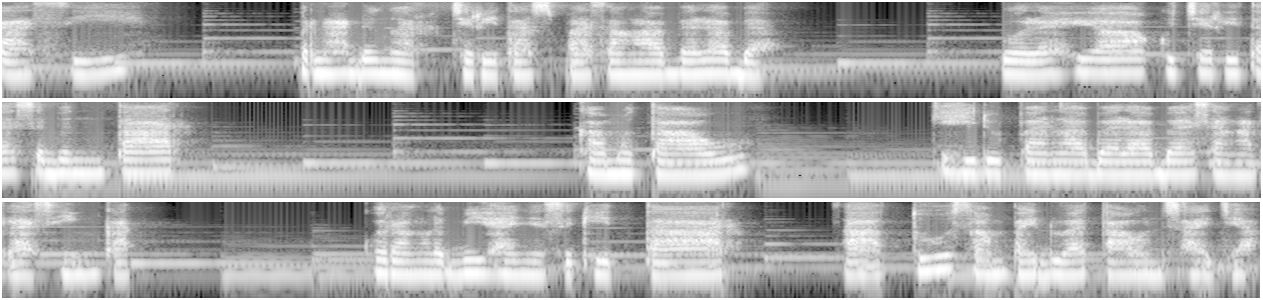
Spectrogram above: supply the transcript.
Kasih, pernah dengar cerita sepasang laba-laba? Boleh ya aku cerita sebentar? Kamu tahu, kehidupan laba-laba sangatlah singkat. Kurang lebih hanya sekitar 1 sampai 2 tahun saja.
